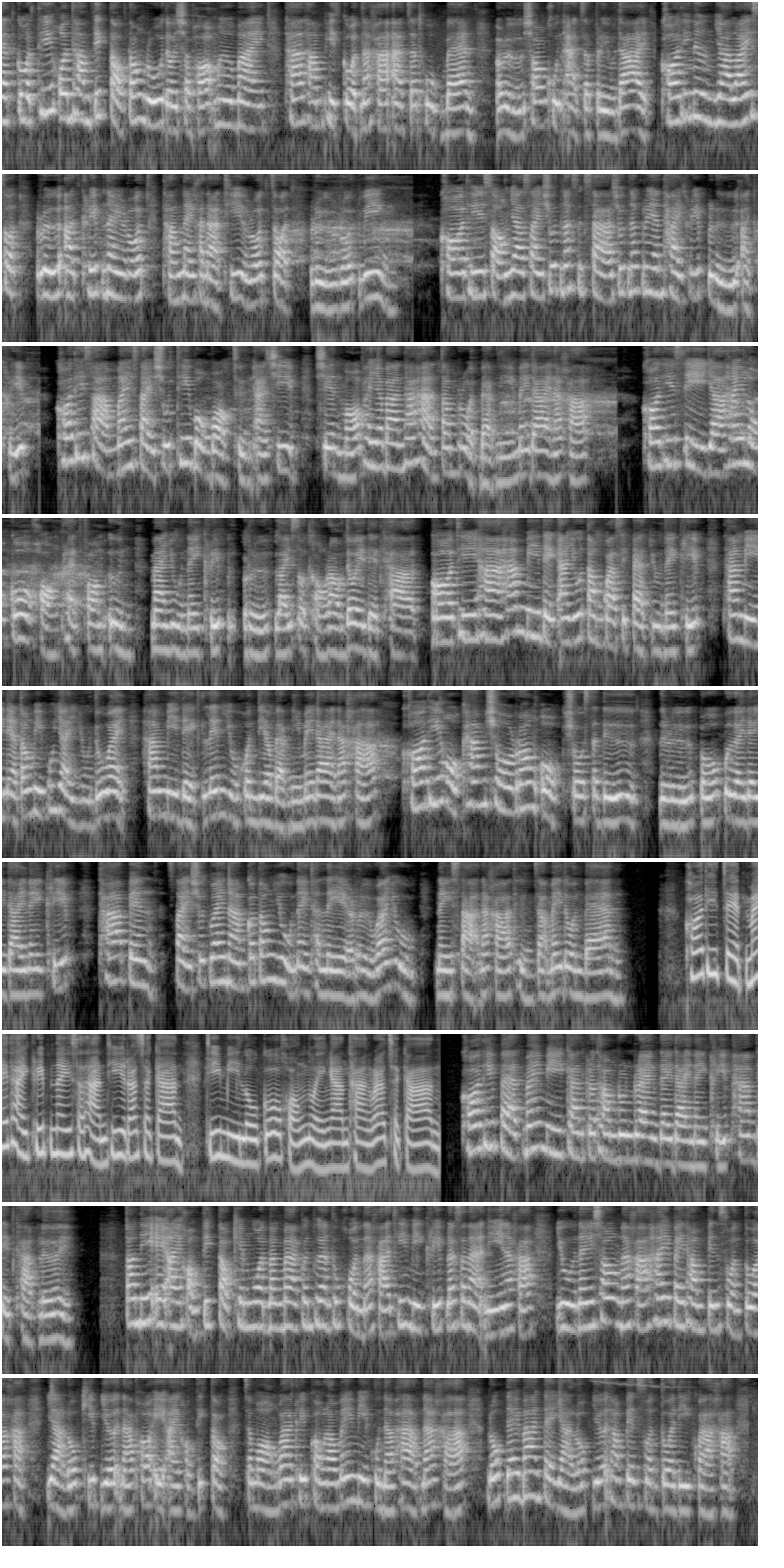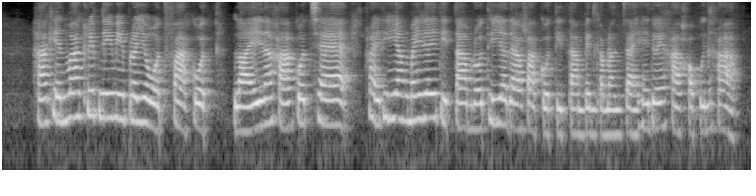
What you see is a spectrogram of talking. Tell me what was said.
8 กฎที่คนทำ TikTok ต้องรู้โดยเฉพาะมือใหม่ ถ้าทำผิดกฎนะคะอาจจะถูกแบน หรือช่องคุณอาจจะปลิวได้ ข้อที่ 1 อย่าไลฟ์สด หรืออัดคลิปในรถ ทั้งในขณะที่รถจอดหรือรถวิ่ง ข้อที่ 2 อย่าใส่ชุดนักศึกษาชุดนักเรียนถ่ายคลิปหรืออัดคลิป ข้อที่ 3 ไม่ใส่ชุดที่บ่งบอกถึงอาชีพ เช่นหมอพยาบาลทหารตำรวจแบบนี้ไม่ได้นะคะ ข้อทีสี่ 4 อย่าให้โลโก้ของแพลตฟอร์มอื่น มาอยู่ในคลิปหรือไลฟ์สดของเราโดยเด็ดขาด ข้อที่ 5 ห้ามมีเด็กอายุต่ำกว่า 18 อยู่ในคลิป ถ้ามีเนี่ยต้องมีผู้ใหญ่อยู่ด้วย ห้ามมีเด็กเล่นอยู่คนเดียวแบบนี้ไม่ได้นะคะ ข้อที่ 6 ห้ามโชว์ร่องอก โชว์สะดือ หรือโป๊เปลือยใด ๆ ในคลิปถ้าเป็นใส่ชุดว่ายน้ำก็ต้องอยู่ในทะเลหรือว่าอยู่ในสระนะคะถึงจะไม่โดนแบน ข้อที่ 7 ไม่ถ่ายคลิปในสถานที่ราชการ ที่มีโลโก้ของหน่วยงานทางราชการ ข้อที่ 8 ไม่มีการกระทำรุนแรงใด ๆ ในคลิปห้ามเด็ดขาดเลยตอนนี้ AI ของ TikTok เข้มงวดมาก ๆ เพื่อน ๆ ทุกคนนะคะ ที่มีคลิปลักษณะนี้นะคะ อยู่ในช่องนะคะ ให้ไปทำเป็นส่วนตัวค่ะ อย่าลบคลิปเยอะนะ เพราะ AI ของ TikTok จะมองว่าคลิปของเราไม่มีคุณภาพนะคะ ลบได้บ้างแต่อย่าลบเยอะทำเป็นส่วนตัวดีกว่าค่ะ หากเห็นว่าคลิปนี้มีประโยชน์ฝากกดไลค์นะคะ กดแชร์ ใครที่ยังไม่ได้ติดตามรถที่ยาดาฝากกดติดตามเป็นกำลังใจให้ด้วยค่ะ ขอบคุณค่ะ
